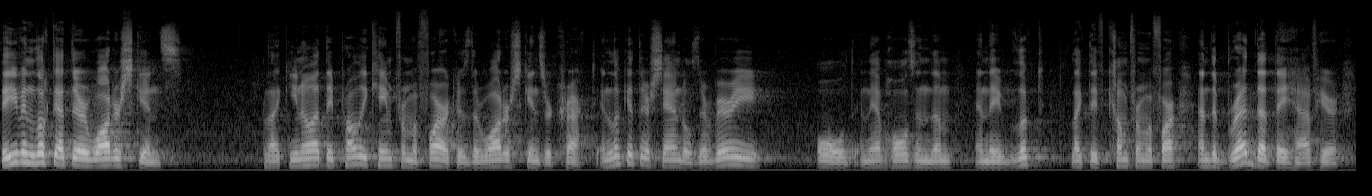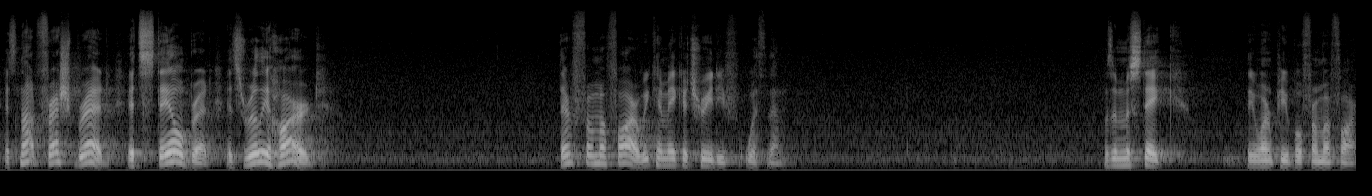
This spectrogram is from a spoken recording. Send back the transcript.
They even looked at their water skins. Like you know what? They probably came from afar because their water skins are cracked. And look at their sandals. They're very old and they have holes in them and they looked like they've come from afar. And the bread that they have here, it's not fresh bread, it's stale bread. It's really hard. They're from afar. We can make a treaty with them. It was a mistake. They weren't people from afar.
